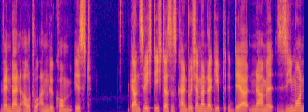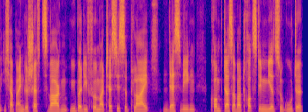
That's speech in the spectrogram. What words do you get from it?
wenn dein Auto angekommen ist. Ganz wichtig, dass es kein Durcheinander gibt. Der Name Simon. Ich habe einen Geschäftswagen über die Firma Tessie Supply. Deswegen kommt das aber trotzdem mir zugute.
